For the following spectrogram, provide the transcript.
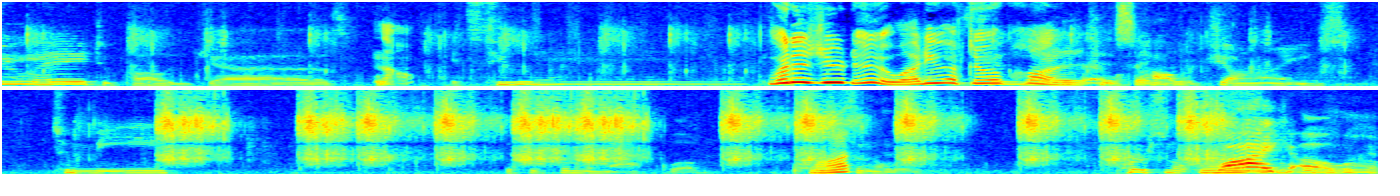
Too late to apologize. No. It's too late. What did you do? Why do you have to apologize? to apologize to me. This is from the math club. What? Personally. Personal. Mm. Why? Oh, okay.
